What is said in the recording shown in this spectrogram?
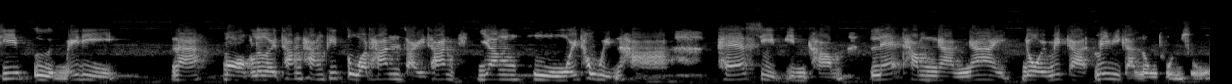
ชีพอื่นไม่ดี นะบอกเลยทั้งทั้งที่ตัวท่านใจท่านยังโหยทวินหา passive income และทำงานง่ายโดยไม่การไม่มีการลงทุนสูง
